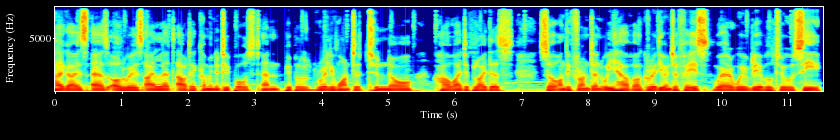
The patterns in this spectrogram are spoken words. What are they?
Hi guys, as always I let out a community post and people really wanted to know how I deploy this. So on the front end we have a Gradio interface where we'll be able to see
